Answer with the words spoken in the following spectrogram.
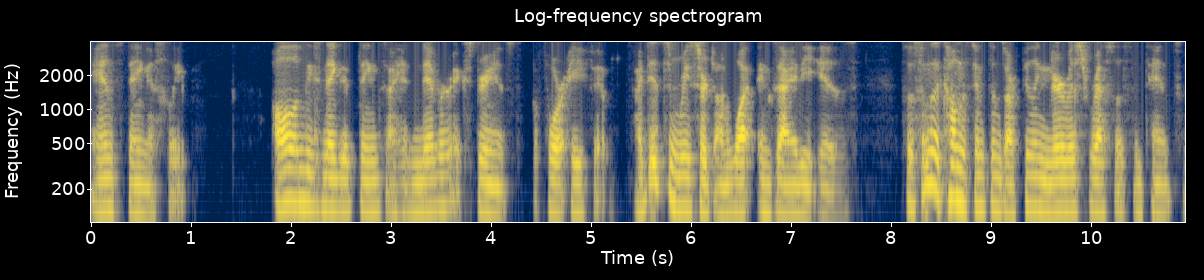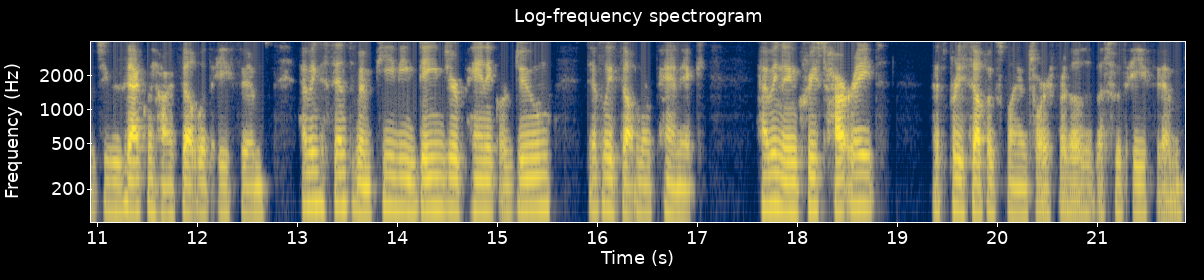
and staying asleep. All of these negative things I had never experienced before AFib. I did some research on what anxiety is. So some of the common symptoms are feeling nervous, restless, and tense, which is exactly how I felt with AFib. Having a sense of impending danger, panic, or doom, definitely felt more panic. Having an increased heart rate, that's pretty self-explanatory for those of us with AFib.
